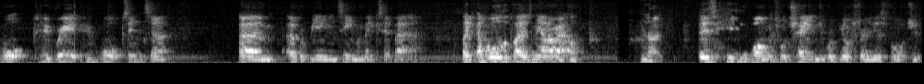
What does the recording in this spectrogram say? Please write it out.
walked, who re- who walks into um, a rugby union team and makes it better? Like of all the players in the NRL, No. is he the one which will change Rugby Australia's fortune?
